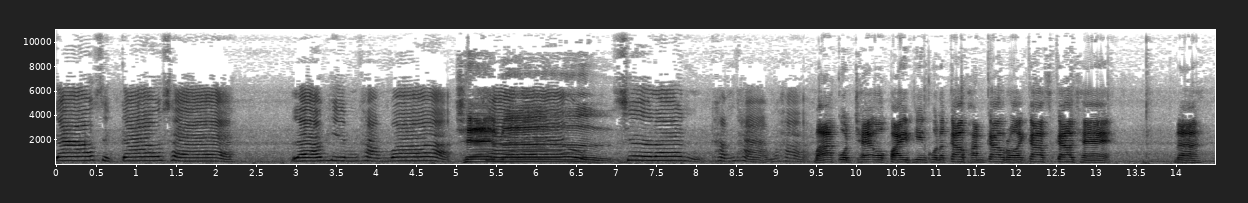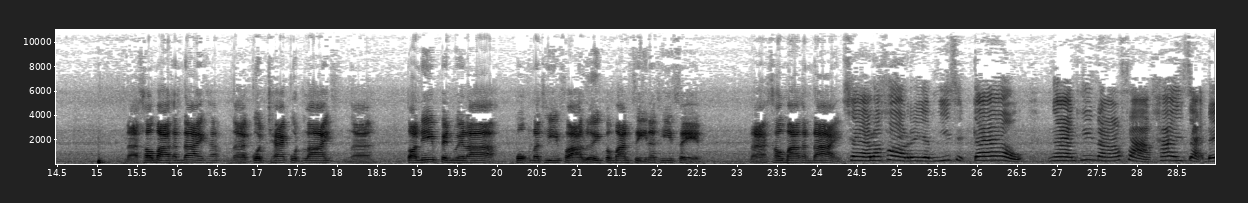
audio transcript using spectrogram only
999แชร์ แล้วพิมพ์คำว่า แชร์เลยชื่อเล่น คำถามค่ะ มากดแชร์ออกไปเพียงคนละ 9,999 แชร์ นะนะเข้ามากันได้ครับนะกดแชร์กดไลค์นะตอนนี้เป็นเวลา 6 นาทีฝ่าเหลืออีกประมาณ 4 นาทีเศษนะเข้ามากันได้ แชร์ละครเรียม 29 งานที่น้าฝากให้จะได้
